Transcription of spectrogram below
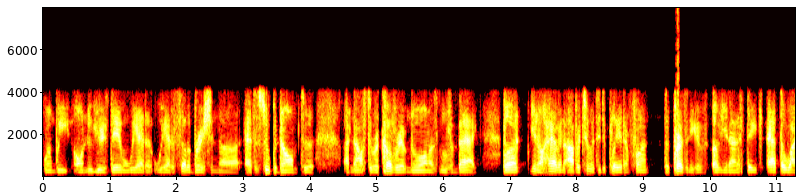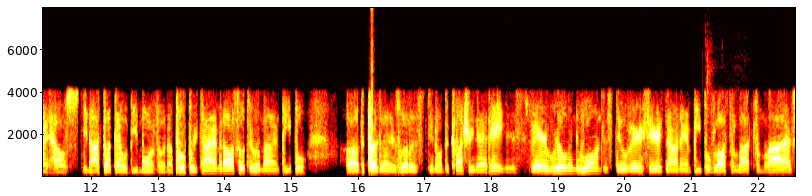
when we on New Year's Day when we had a we had a celebration uh, at the Superdome to announce the recovery of New Orleans moving back. But you know, having the opportunity to play it in front the president of, of the United States at the White House, you know, I thought that would be more of an appropriate time, and also to remind people uh, the president as well as you know the country that hey, it's very real in New Orleans. It's still very serious down there, and people have lost a lot from lives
